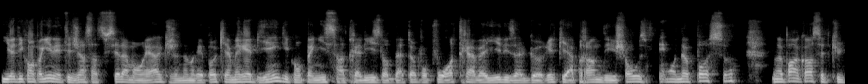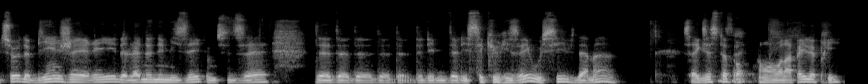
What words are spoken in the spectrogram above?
il y a des compagnies d'intelligence artificielle à Montréal que je n'aimerais pas, qui aimeraient bien que les compagnies centralisent leurs data pour pouvoir travailler des algorithmes et apprendre des choses, mais on n'a pas ça. On n'a pas encore cette culture de bien gérer, de l'anonymiser, comme tu disais, de, de, de, de, de, de les, de les sécuriser aussi, évidemment. Ça n'existe pas. On, on en paye le prix.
